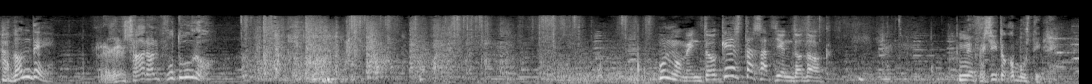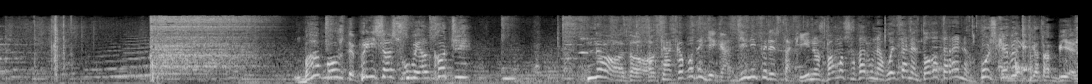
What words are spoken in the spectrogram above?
¿A dónde? Regresar al futuro. Un momento, ¿qué estás haciendo, Doc? Necesito combustible. Vamos, deprisa, sube al coche. No, Doc, acabo de llegar. Jennifer está aquí y nos vamos a dar una vuelta en el todoterreno. Pues que venga también.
